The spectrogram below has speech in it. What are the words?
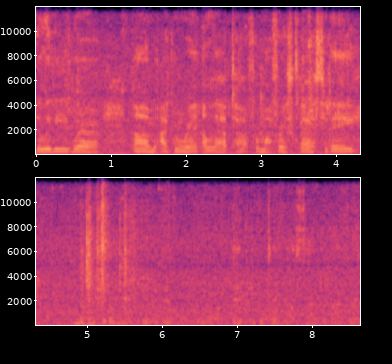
Possibility where um, I can rent a laptop for my first class today? No, we don't have any of that that you can take outside the library.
